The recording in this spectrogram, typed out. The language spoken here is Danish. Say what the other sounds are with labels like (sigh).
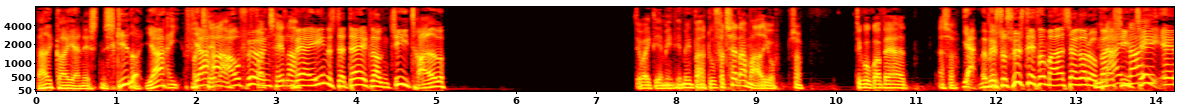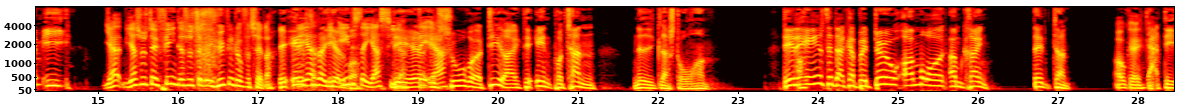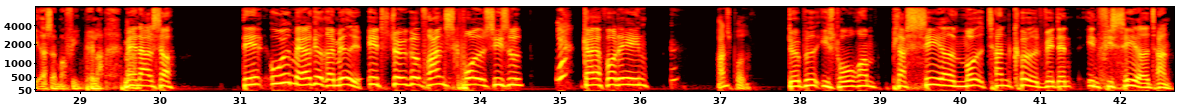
Hvad gør jeg næsten? Skider? Ja, Ej, jeg fortæller, har afføring fortæller. hver eneste dag kl. 10.30. Det var ikke det, jeg mente. Jeg mente bare, at du fortæller meget jo. Så det kunne godt være, at... Altså, Ja, men hvis du synes, det er for meget, så kan du bare Nej, sige nej. TMI. Ja, jeg synes, det er fint. Jeg synes, det er hyggeligt, du fortæller. Det eneste, jeg, der det hjælper, eneste, jeg siger, det er, det er... et sugerør direkte ind på tanden ned i glastorum. Det er det eneste, der kan bedøve området omkring den tand. Okay. Ja, det er så morfinpiller. Men ja. altså, det er et udmærket remedie. Et stykke fransk brød, Sissel. Ja. Kan jeg få det ind? Franskbrød. Dyppet i storum, placeret mod tandkødet ved den inficerede tand.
